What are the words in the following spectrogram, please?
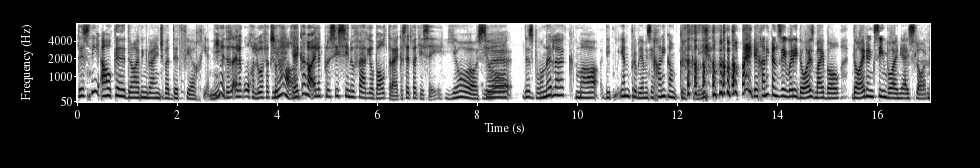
dis nie elke driving range wat dit vir jou gee nie. Nee, dis eintlik ongelooflik. So Ja. jy kan nou eintlik presies sien hoe ver jou bal trek. Is dit wat jy sê? Ja, so Ja. Dis wonderlik, maar die een probleem is jy gaan nie kan kroek nie. jy gaan nie kan sê hoorie, daai is my bal, daai ding sien waar jy slaan.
